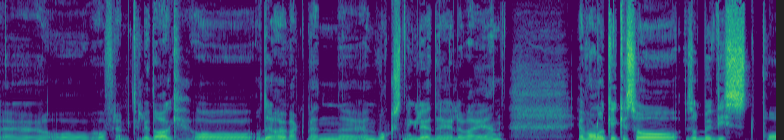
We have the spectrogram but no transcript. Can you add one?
eh, og, og frem til i dag. Og, og det har jo vært med en, en voksende glede hele veien. Jeg var nok ikke så, så bevisst på,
